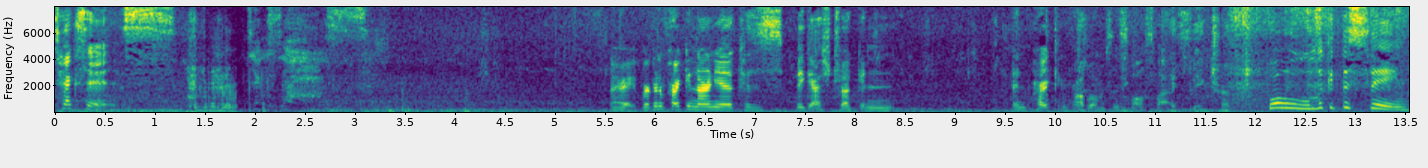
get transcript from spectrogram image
Texas. Texas. All right, we're gonna park in Narnia because big ass truck and and parking problems in small spots. Big truck. Whoa, look at this thing.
